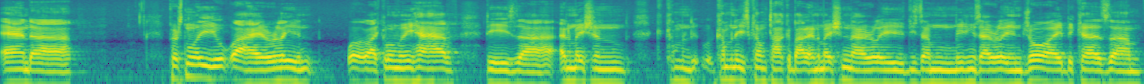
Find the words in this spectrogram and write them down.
And uh, personally, I really well, like when we have these uh, animation com- companies come talk about animation, I really these are meetings I really enjoy because um,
